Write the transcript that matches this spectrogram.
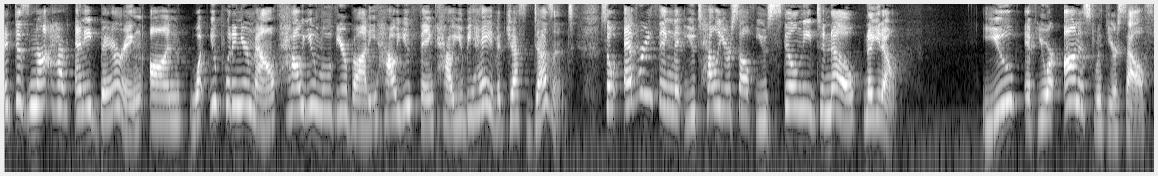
It does not have any bearing on what you put in your mouth, how you move your body, how you think, how you behave. It just doesn't. So, everything that you tell yourself you still need to know, no, you don't. You, if you are honest with yourself,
